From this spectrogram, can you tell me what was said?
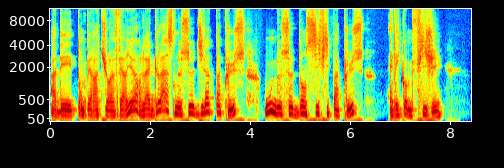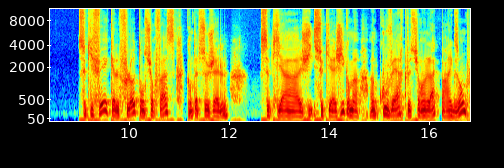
à des températures inférieures, la glace ne se dilate pas plus ou ne se densifie pas plus. Elle est comme figée. Ce qui fait qu'elle flotte en surface quand elle se gèle. Ce qui, agit, comme un couvercle sur un lac, par exemple,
